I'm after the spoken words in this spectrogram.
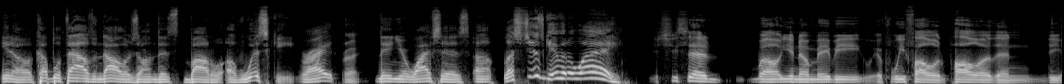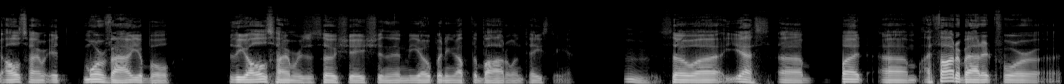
you know, a couple of thousand dollars on this bottle of whiskey, right? Right. Then your wife says, uh, let's just give it away. She said, well, you know, maybe if we followed Paula, then the Alzheimer, it's more valuable to the Alzheimer's Association than me opening up the bottle and tasting it. Mm. So, uh, yes, uh, but um, I thought about it for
